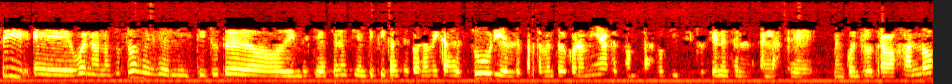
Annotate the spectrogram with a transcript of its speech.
Sí, eh, bueno, nosotros desde el Instituto de Investigaciones Científicas Económicas del Sur y el Departamento de Economía, que son las dos instituciones en, las que me encuentro trabajando,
